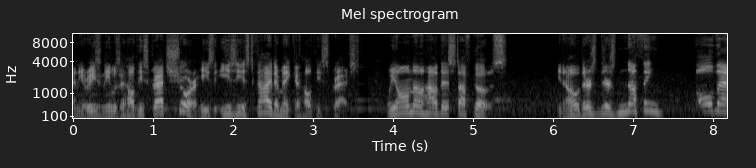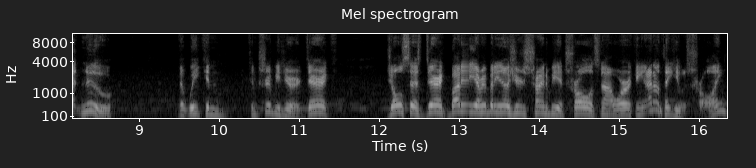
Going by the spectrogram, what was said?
Any reason he was a healthy scratch? Sure. He's the easiest guy to make a healthy scratch. We all know how this stuff goes. You know, there's there's nothing all that new that we can contribute here. Derek, Joel says, Derek, buddy, everybody knows you're just trying to be a troll. It's not working. I don't think he was trolling.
